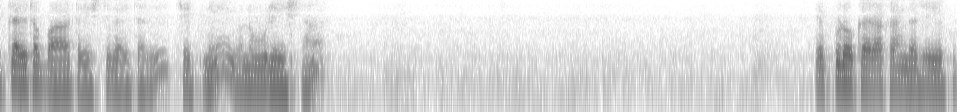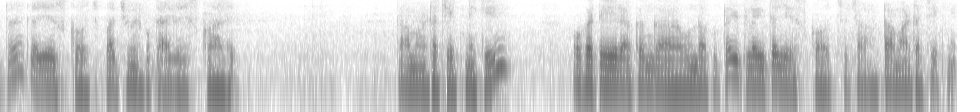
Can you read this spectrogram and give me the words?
ఇట్లా ఇట్లా బాగా టేస్ట్గా అవుతుంది. చట్నీ ఇక నువ్వులు వేసిన. ఎప్పుడు ఒక రకంగా చేయకుండా ఇట్లా చేసుకోవచ్చు. పచ్చిమిరపకాయలు వేసుకోవాలి. టమాటా చట్నీకి ఒకటే రకంగా ఉండకుండా ఇట్లా అయితే చేసుకోవచ్చు చా- టమాటా చట్నీ.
